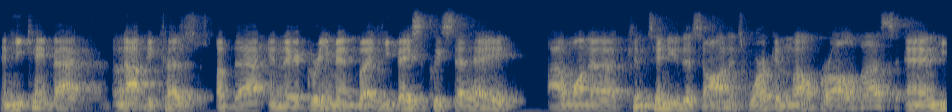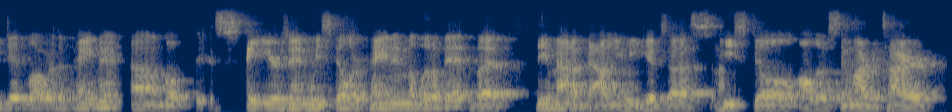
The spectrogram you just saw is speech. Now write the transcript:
And he came back not because of that in the agreement, but he basically said, Hey, I want to continue this on. It's working well for all of us. And he did lower the payment. Um, but it's eight years in, we still are paying him a little bit, but the amount of value he gives us, he still, although semi retired,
